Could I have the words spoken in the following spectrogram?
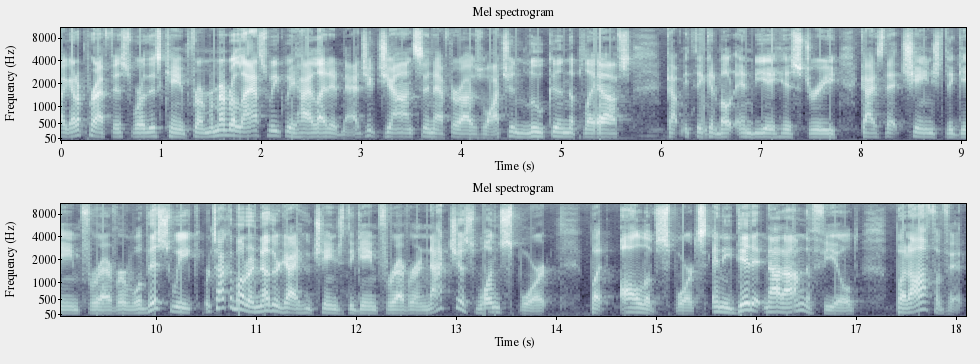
I got to preface where this came from. Remember last week we highlighted Magic Johnson after I was watching Luka in the playoffs. Got me thinking about NBA history, guys that changed the game forever. Well, this week we're talking about another guy who changed the game forever, and not just one sport, but all of sports. And he did it not on the field, but off of it.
